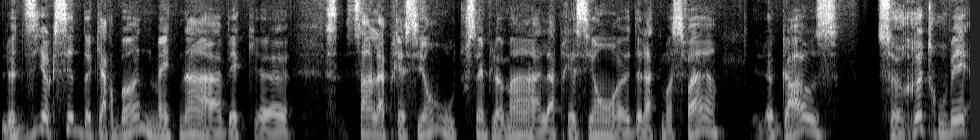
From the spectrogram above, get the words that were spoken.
le dioxyde de carbone, maintenant euh, sans la pression ou tout simplement à la pression euh, de l'atmosphère, le gaz se retrouvait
